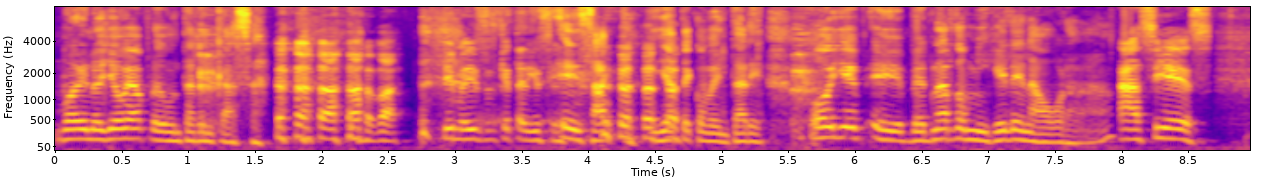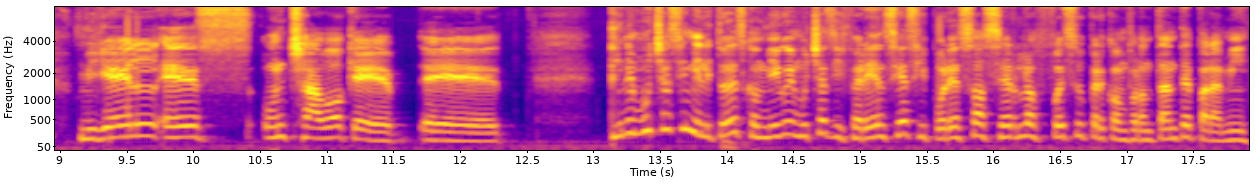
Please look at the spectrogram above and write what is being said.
bueno, yo voy a preguntar en casa. Va. Y me dices qué te dice. Exacto, y ya te comentaré. Oye, eh, Bernardo Miguel en la hora. Así es. Miguel es un chavo que eh, tiene muchas similitudes conmigo y muchas diferencias y por eso hacerlo fue súper confrontante para mí.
